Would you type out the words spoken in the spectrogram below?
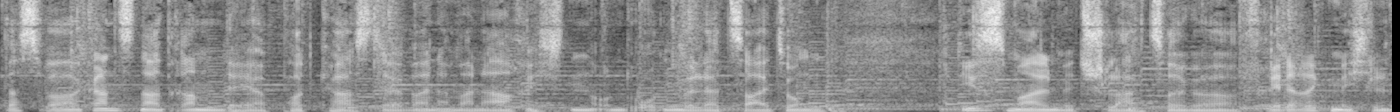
Das war ganz nah dran, der Podcast der Weinheimer Nachrichten und Odenwälder Zeitung. Dieses Mal mit Schlagzeuger Frederik Michel.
